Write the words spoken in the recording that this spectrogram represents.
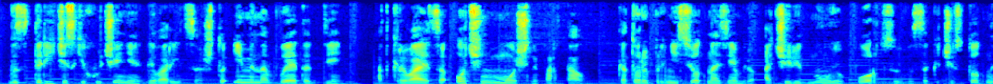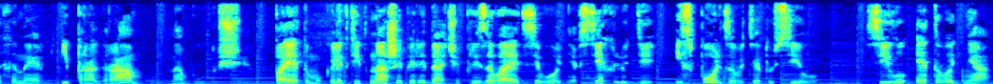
В эзотерических учениях говорится, что именно в этот день открывается очень мощный портал, который принесет на Землю очередную порцию высокочастотных энергий и программ на будущее. Поэтому коллектив нашей передачи призывает сегодня всех людей использовать эту силу, силу этого дня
